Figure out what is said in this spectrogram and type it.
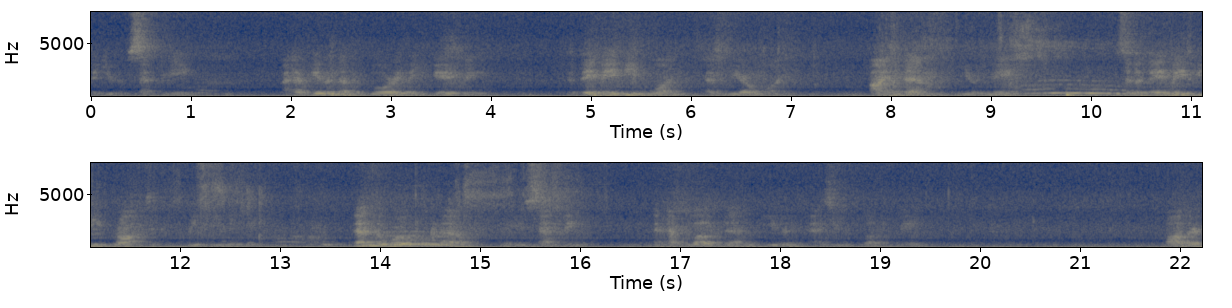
that you have sent me. I have given them the glory that you gave me, that they may be one as we are one. I and them, you and me, so that they may be brought to complete unity. Then the world will know that you sent me and have loved them even as you have loved me. Father,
